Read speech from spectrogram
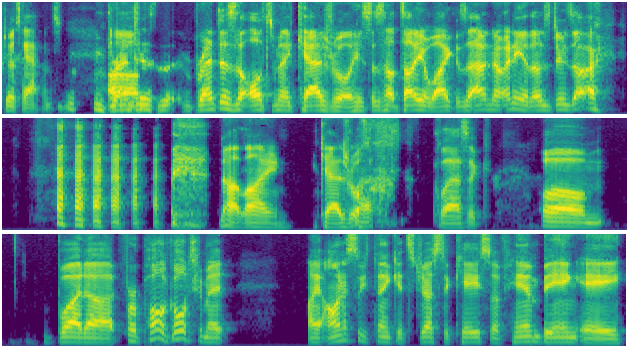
just happens. Brent um, is Brent is the ultimate casual. He says, "I'll tell you why, because I don't know any of those dudes are." Not lying, casual, classic. Um, but uh, for Paul Goldschmidt, I honestly think it's just a case of him being a.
